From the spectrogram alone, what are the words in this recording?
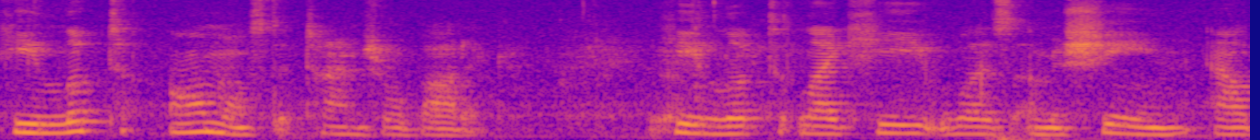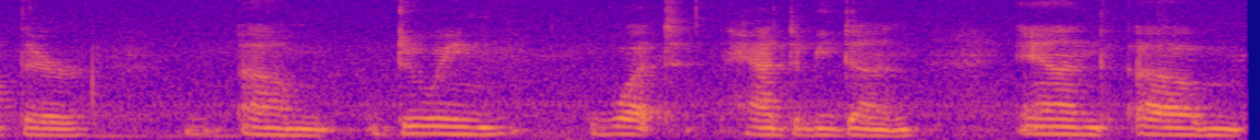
he looked almost at times robotic. He looked like he was a machine out there um, doing what had to be done, and um,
